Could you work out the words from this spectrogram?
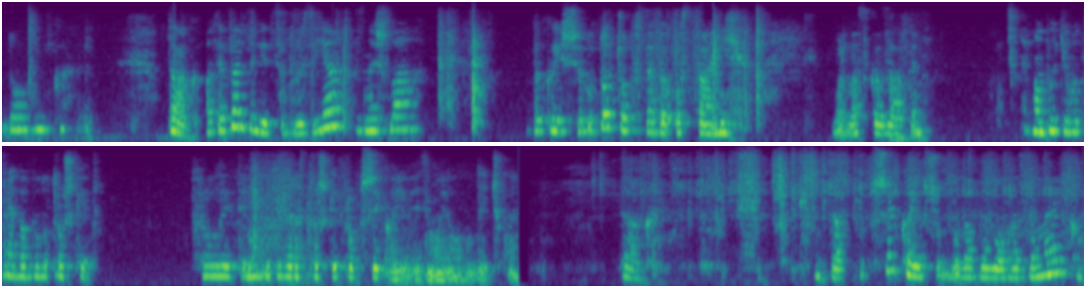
довгенька. Так, а тепер дивіться, друзі, я знайшла такий щелоточок в себе останній, можна сказати. Мабуть, його треба було трошки пролити. Мабуть, я зараз трошки пропшикаю, візьму його водичкою. Так, так пропшикаю, щоб була волога земелька.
